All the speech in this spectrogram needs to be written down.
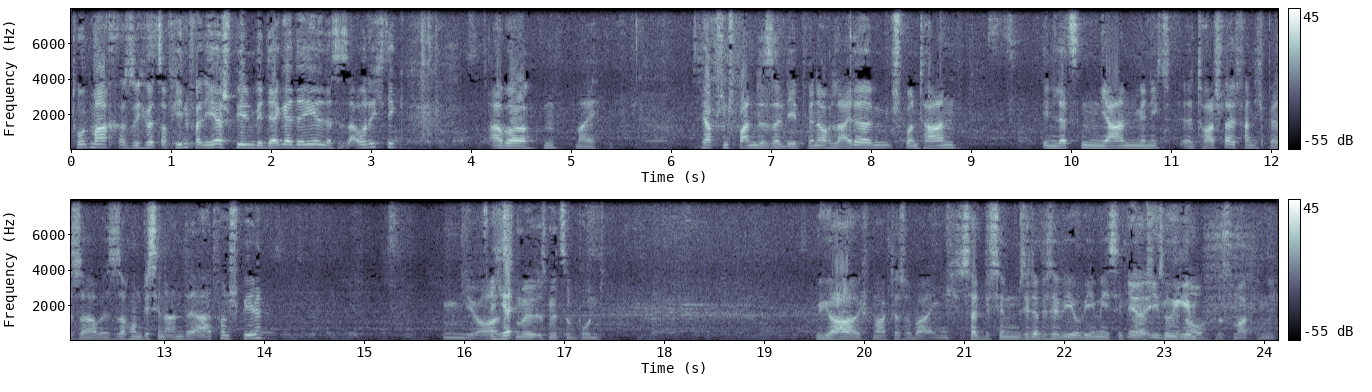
Totmach. Also ich würde es auf jeden Fall eher spielen wie Daggerdale, das ist auch richtig. Aber, hm, mei. Ich habe schon Spannendes erlebt, wenn auch leider spontan in den letzten Jahren mir nicht. Äh, Torchlight fand ich besser, aber es ist auch ein bisschen eine andere Art von Spiel. Ja, Ich ist mir, ist mir zu bunt. Ja, ich mag das aber eigentlich. Es ist halt ein bisschen, sieht ein bisschen WoW-mäßig Ja, aus, eben zugegeben. genau. Das mag ich nicht.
